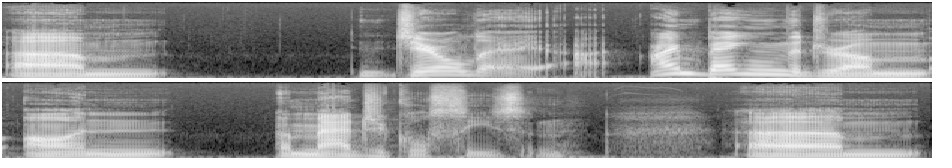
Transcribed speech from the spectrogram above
Um, Gerald, I, am banging the drum on a magical season. Um,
